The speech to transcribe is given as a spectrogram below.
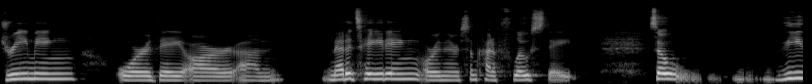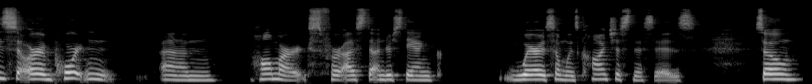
dreaming or they are um, meditating or there's some kind of flow state. So these are important um, hallmarks for us to understand where someone's consciousness is. So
